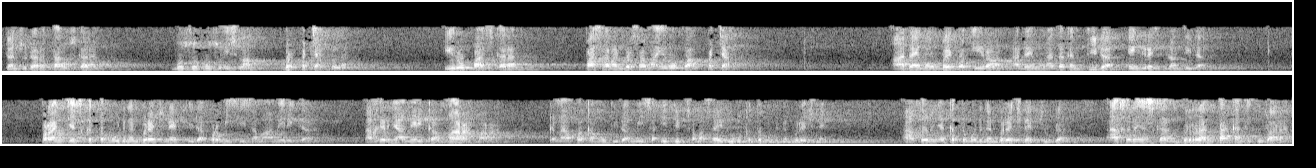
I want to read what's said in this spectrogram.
Dan saudara tahu sekarang musuh-musuh Islam berpecah belah. Eropa sekarang pasaran bersama Eropa pecah. Ada yang mau boikot Iran, ada yang mengatakan tidak. Inggris bilang tidak. Perancis ketemu dengan Brezhnev tidak permisi sama Amerika. Akhirnya Amerika marah-marah. Kenapa kamu tidak bisa izin sama saya dulu ketemu dengan Brezhnev? Akhirnya ketemu dengan Brezhnev juga. Akhirnya sekarang berantakan itu barat.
